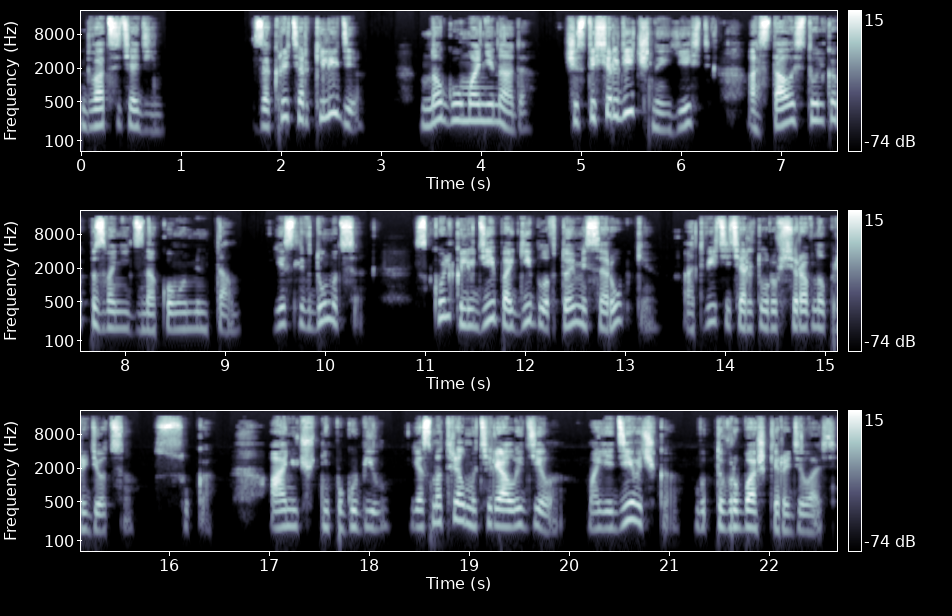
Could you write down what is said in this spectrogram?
21 Закрыть Аркелиде? Много ума не надо. Чистосердечные есть. Осталось только позвонить знакомым ментам. Если вдуматься, сколько людей погибло в той мясорубке, ответить Артуру все равно придется. Сука. Аню чуть не погубил. Я смотрел материалы дела. Моя девочка будто в рубашке родилась.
